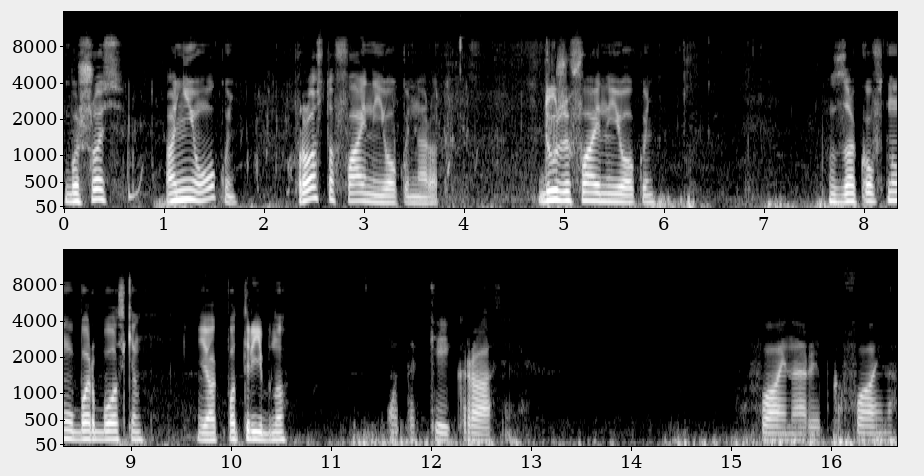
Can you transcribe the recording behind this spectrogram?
Бо щось. А ні, окунь. Просто файний окунь, народ. Дуже файний окунь. Заковтнув Барбоскін. Як потрібно. Отакий красень. Файна рибка, файна.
